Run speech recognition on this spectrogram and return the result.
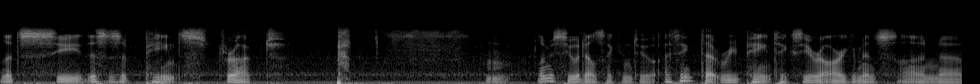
Let's see, this is a paint struct. Hmm. Let me see what else I can do. I think that repaint takes zero arguments on uh,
